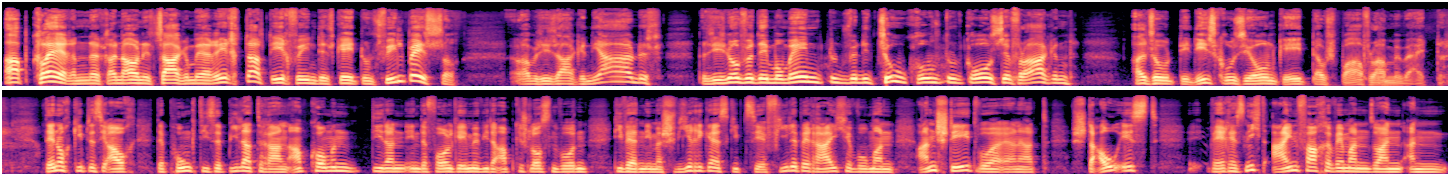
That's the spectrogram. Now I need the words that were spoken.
abklären. Ich kann auch nicht sagen, wer recht hat. Ich finde, es geht uns viel besser. Aber sie sagen, ja, das, das ist nur für den Moment und für die Zukunft und große Fragen. Also die Diskussion geht auf Sparflamme weiter. Dennoch gibt es ja auch der Punkt dieser bilateralen Abkommen, die dann in der Folge immer wieder abgeschlossen wurden. Die werden immer schwieriger. Es gibt sehr viele Bereiche, wo man ansteht, wo eine Art Stau ist. Wäre es nicht einfacher, wenn man so ein, ein,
